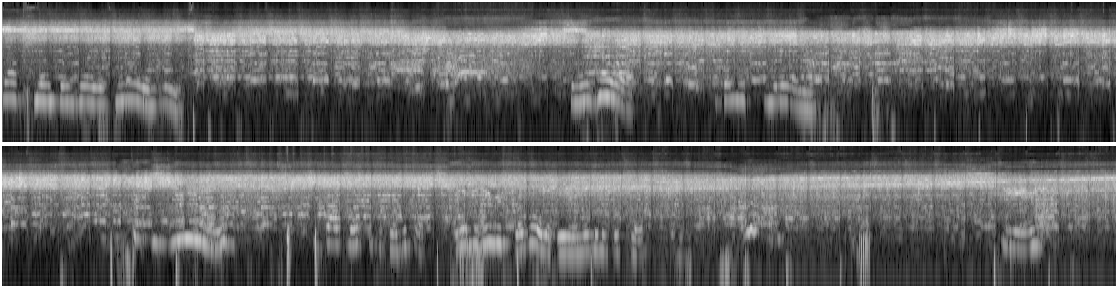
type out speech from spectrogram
Як я бажаю знову. Це не я. Це нереально. Так просто походити. Я буду не спробувала і ми будемо пішло. Ні.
